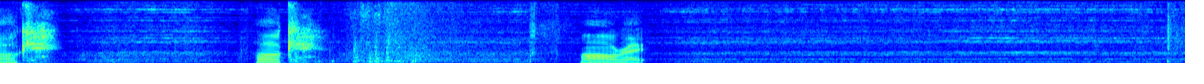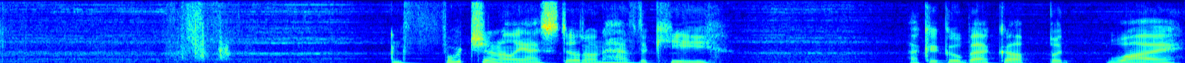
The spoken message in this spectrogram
Okay. Okay. All right. Unfortunately, I still don't have the key. I could go back up, but why?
